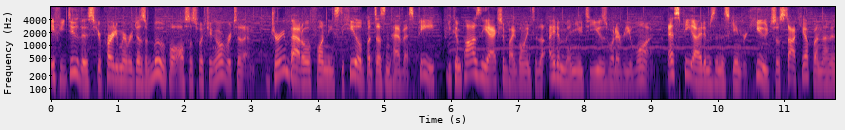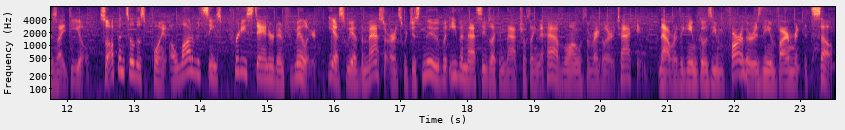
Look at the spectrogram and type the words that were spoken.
If you do this, your party member does a move while also switching over to them. During battle, if one needs to heal but doesn't have SP, you can pause the action by going to the item menu to use whatever you want. SP items in this game are huge, so stocking up on them is ideal. So up until this point, a lot of it seems pretty standard and familiar. Yes, we have the Master Arts, which is new, but even that seems like a natural thing to have along with the regular attacking. Now where the game goes even farther is the environment itself.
